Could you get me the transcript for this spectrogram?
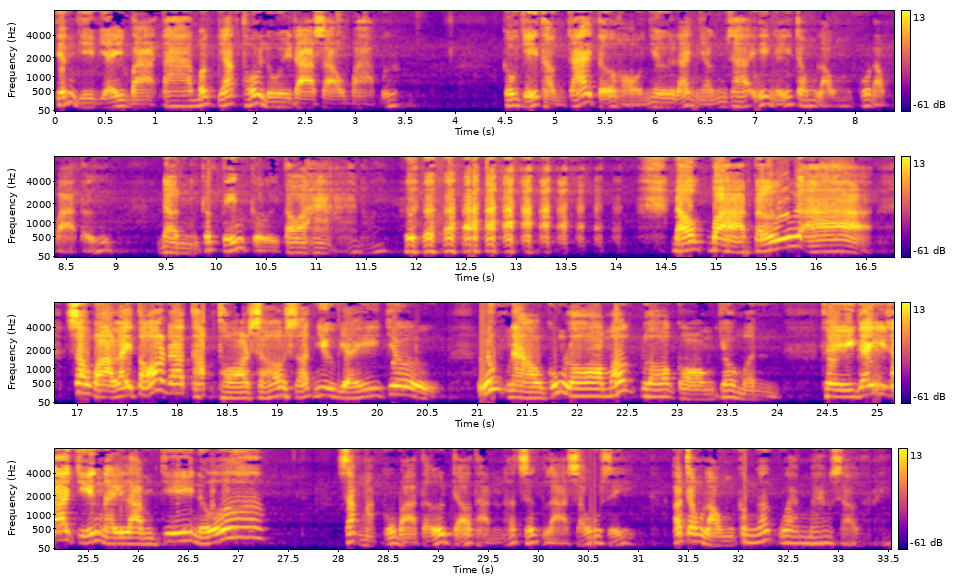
Chính vì vậy bà ta bất giác thối lùi ra sau ba bước. Cô chỉ thần trái tựa hồ như đã nhận ra ý nghĩ trong lòng của độc bà tử, nên cất tiếng cười to ha hả nói. Độc bà tử à, sao bà lại tỏ ra thập thò sợ sệt như vậy chứ? Lúc nào cũng lo mất lo còn cho mình, thì gây ra chuyện này làm chi nữa? Sắc mặt của bà tử trở thành hết sức là xấu xí, ở trong lòng không ngớt quan mang sợ hãi.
